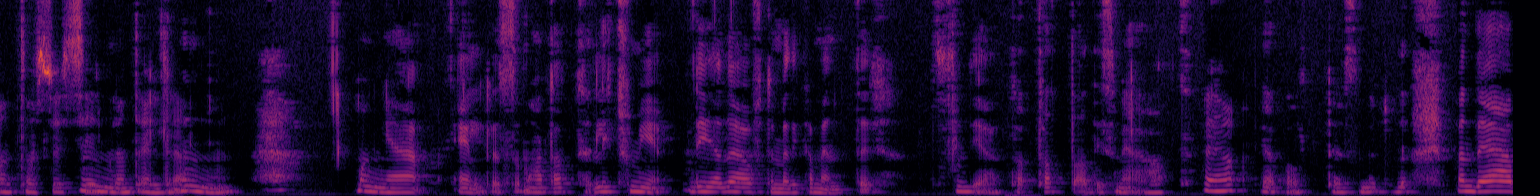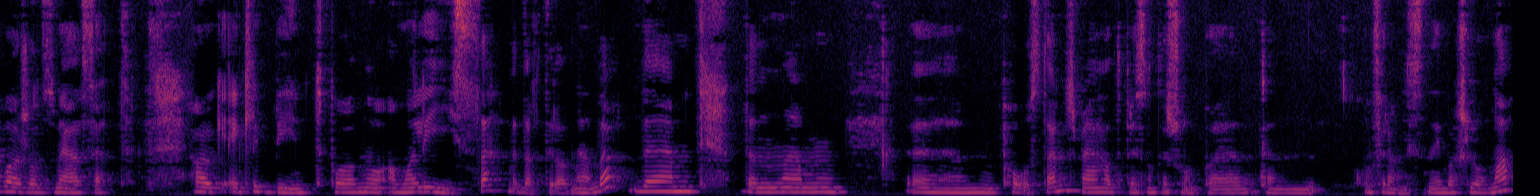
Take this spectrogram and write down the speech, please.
antall suicid blant eldre. Mm. Mange eldre som har tatt litt for mye. De, det er ofte medikamenter som de har tatt, av, de som jeg har hatt. Ja. De har valgt det som metode. Men det er bare sånn som jeg har sett. Jeg har jo ikke egentlig begynt på noe analyse med doktorgraden min ennå. Den um, um, posteren som jeg hadde presentasjon på den konferansen i Barcelona,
